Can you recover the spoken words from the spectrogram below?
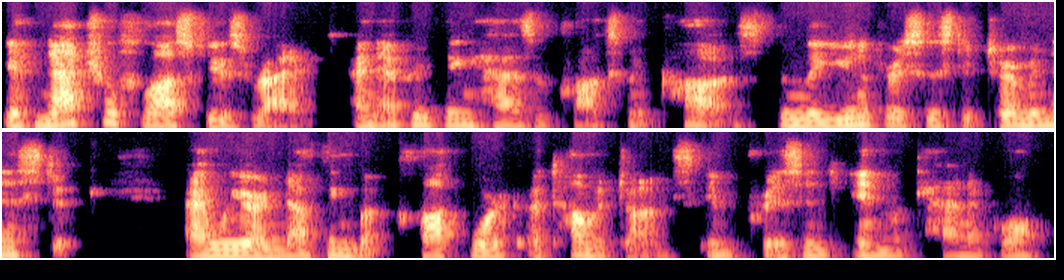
If natural philosophy is right and everything has a proximate cause, then the universe is deterministic, and we are nothing but clockwork automatons imprisoned in mechanical,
